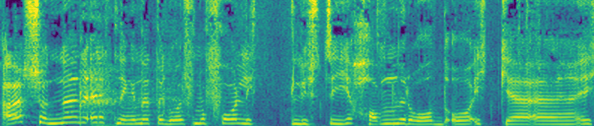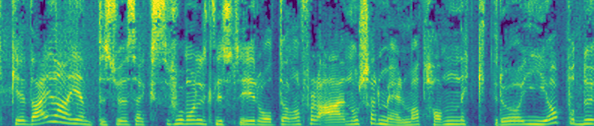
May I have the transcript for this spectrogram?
Ja, jeg skjønner retningen dette går, for man får litt lyst til å gi han råd, og ikke, eh, ikke deg, da, jente 26. Så får man litt lyst til å gi råd til han, for det er noe sjarmerende med at han nekter å gi opp. og du,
